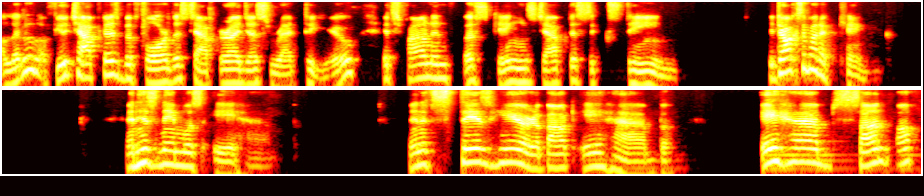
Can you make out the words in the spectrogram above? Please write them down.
a little, a few chapters before this chapter I just read to you. It's found in First Kings chapter 16. It talks about a king, and his name was Ahab. And it says here about Ahab Ahab, son of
